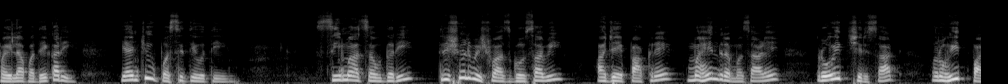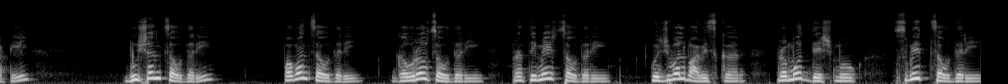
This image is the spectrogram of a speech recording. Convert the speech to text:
महिला पदाधिकारी यांची उपस्थिती होती. सीमा चौधरी त्रिशूल विश्वास गोसावी अजय पाकरे महेंद्र मसाळे रोहित शिरसाट रोहित पाटील भूषण चौधरी पवन चौधरी गौरव चौधरी प्रतिमेश चौधरी उज्ज्वल बाविस्कर प्रमोद देशमुख स्मित चौधरी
